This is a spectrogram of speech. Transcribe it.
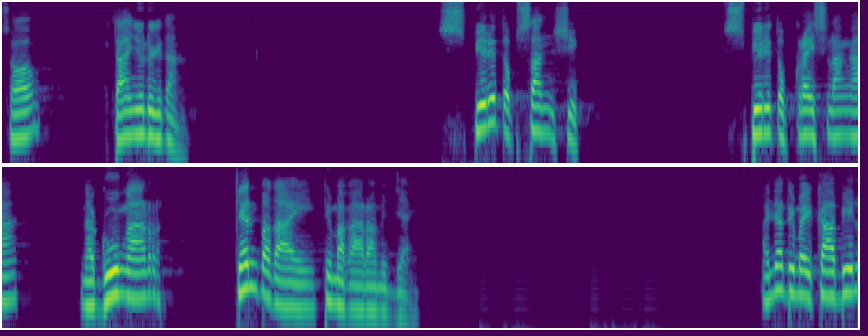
So, kitaan nyo kita. Spirit of sonship. Spirit of Christ lang nga, nagungar, ken patay, ti makaramid dyan. Anya ti may kabil,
